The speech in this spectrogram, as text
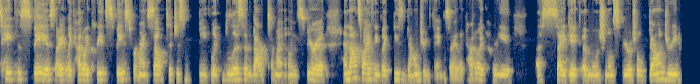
Take the space right? Like how do i create space for myself to just be like listen back to my own spirit? And that's why i think like these boundary things right? Like how do i create a psychic, emotional, spiritual, boundaried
